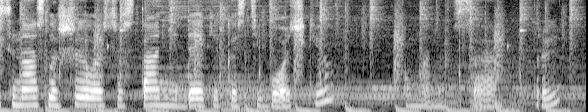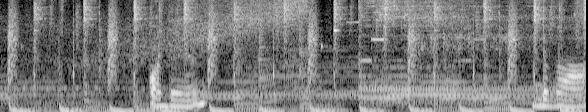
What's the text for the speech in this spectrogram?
Ось у нас лишилось останні декілька стібочків. У мене це три, один, два.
